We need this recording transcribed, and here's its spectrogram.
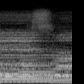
Christmas.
